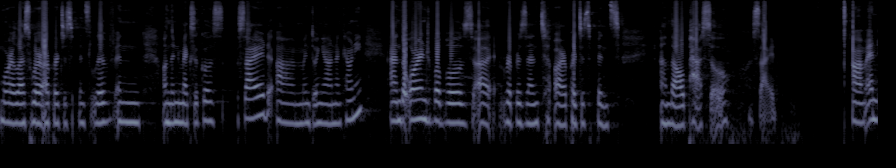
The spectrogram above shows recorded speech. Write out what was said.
more or less where our participants live in on the New Mexico side um, in Doña Ana County, and the orange bubbles uh, represent our participants on the El Paso side. Um, and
